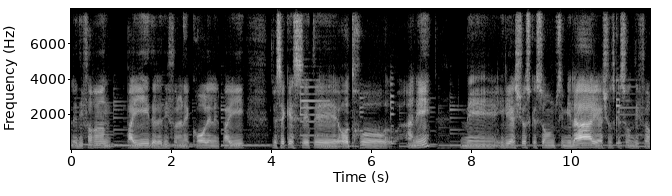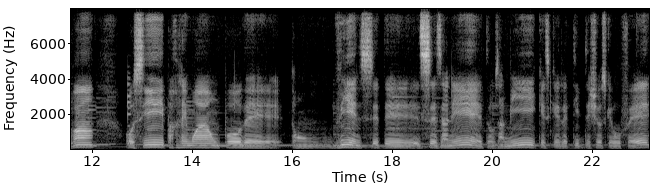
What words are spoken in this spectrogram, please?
les différents pays, de les différentes écoles dans le pays. Je sais que c'était autre année, mais il y a des choses qui sont similaires, il y a des choses qui sont différentes. Aussi, parlez-moi un peu de ton vie en cette- ces années, tes amis, qu'est-ce que le type de choses que vous faites?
